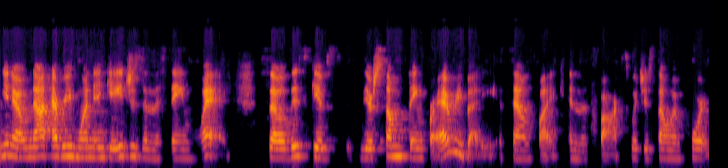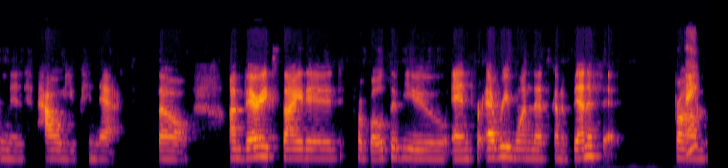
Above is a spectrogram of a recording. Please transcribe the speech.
you know, not everyone engages in the same way. So this gives there's something for everybody. It sounds like in this box, which is so important in how you connect. So I'm very excited for both of you and for everyone that's going to benefit from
